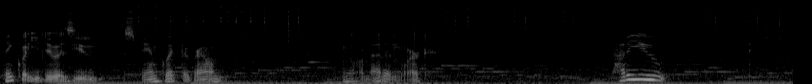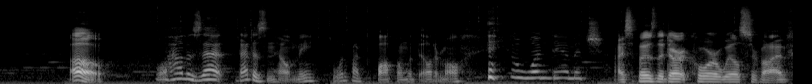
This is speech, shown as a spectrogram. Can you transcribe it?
I think what you do is you spam click the ground. Oh that didn't work. How do you Oh. Well, how does that... That doesn't help me. What if I bop him with the Elder Maul? One damage. I suppose the Dark Core will survive,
